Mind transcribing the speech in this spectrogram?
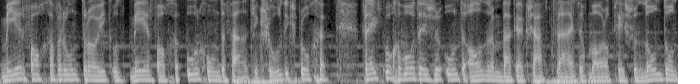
mehrfacher Veruntreuung und mehrfacher Urkundenfälschung schuldig gesprochen. Freigesprochen wurde ist er unter anderem wegen Geschäftsreisen auf Marrakesch und London.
